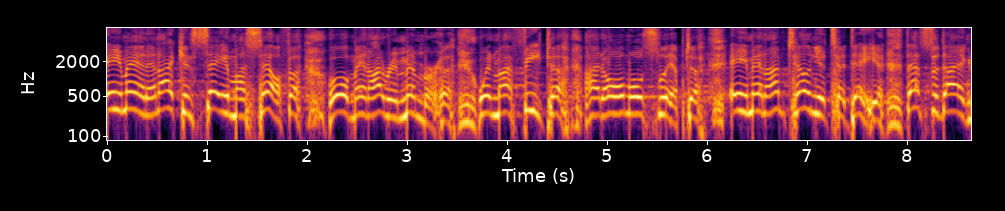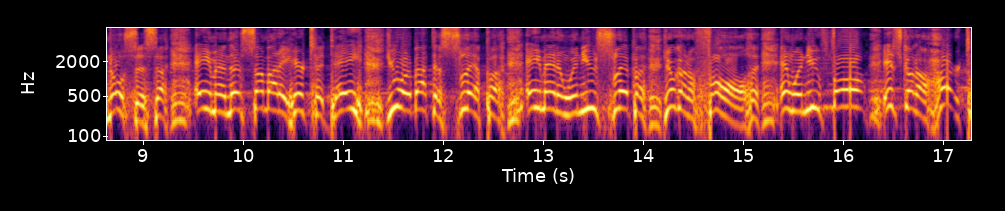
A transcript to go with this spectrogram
amen, and I can say myself, oh man, I remember when my feet I had almost slipped. Amen. I'm telling you today, that's the diagnosis. Amen. There's somebody here today, you are about to slip. Amen. And when you slip, you're going to fall fall. And when you fall, it's going to hurt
